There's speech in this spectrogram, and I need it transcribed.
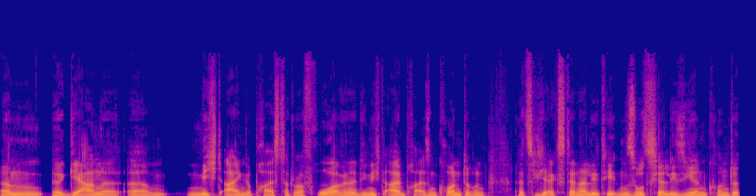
ähm, äh, gerne ähm, nicht eingepreist hat oder froh war, wenn er die nicht einpreisen konnte und letztlich Externalitäten sozialisieren konnte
